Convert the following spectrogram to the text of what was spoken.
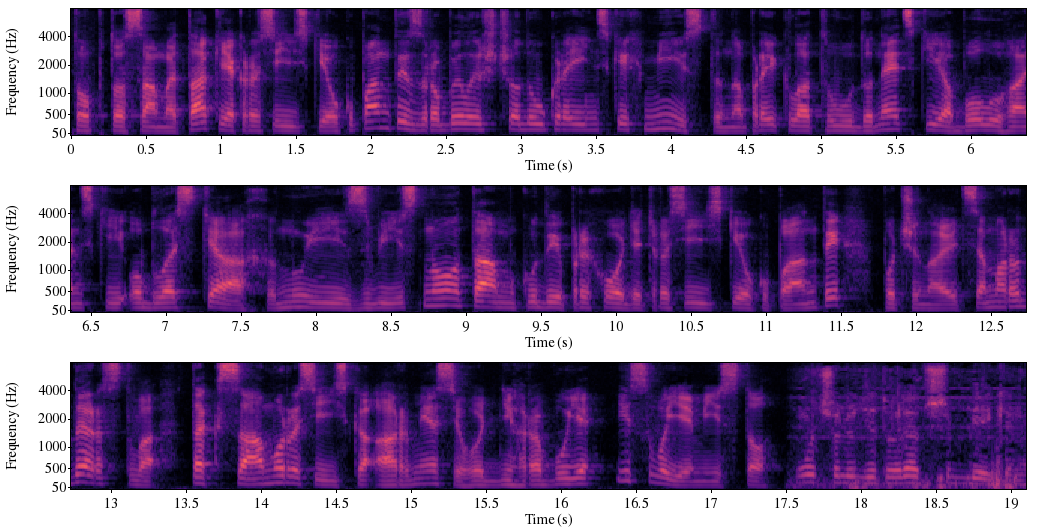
Тобто саме так, як російські окупанти зробили щодо українських міст, наприклад, у Донецькій або Луганській областях. Ну і звісно, там, куди приходять російські окупанти, починаються мародерства. Так само російська армія сьогодні грабує і своє місто. Вот что люди творят в Шебекино.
